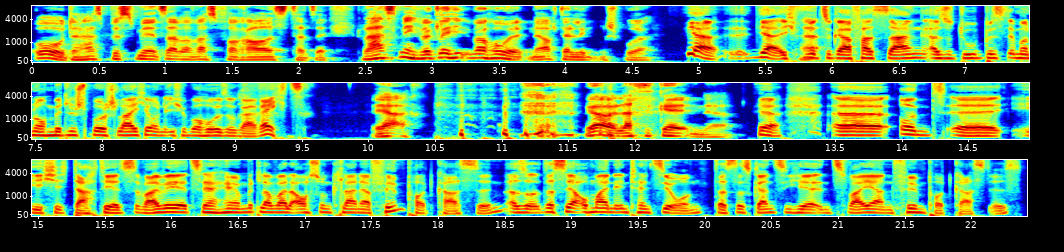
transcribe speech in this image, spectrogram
Oh, da hast, bist mir jetzt aber was voraus tatsächlich. Du hast mich wirklich überholt, ne, auf der linken Spur. Ja, äh, ja, ich würde ja. sogar fast sagen, also du bist immer noch Mittelspurschleicher und ich überhole sogar rechts. Ja. ja, lass ich gelten, ja. Ja. Äh, und äh, ich dachte jetzt, weil wir jetzt ja hier mittlerweile auch so ein kleiner Filmpodcast sind, also das ist ja auch meine Intention, dass das Ganze hier in zwei Jahren ein Filmpodcast ist.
